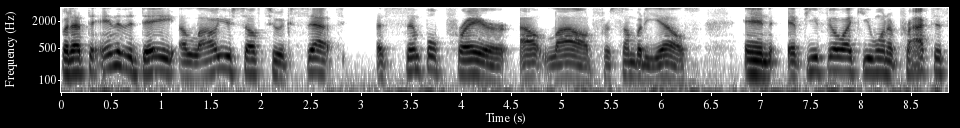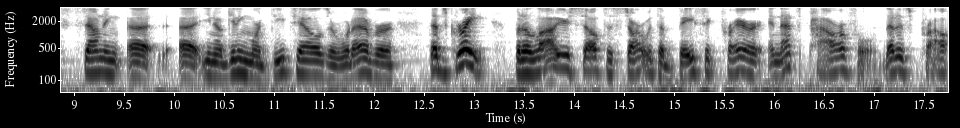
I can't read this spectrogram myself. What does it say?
But at the end of the day, allow yourself to accept a simple prayer out loud for somebody else. And if you feel like you want to practice sounding, uh, uh, you know, getting more details or whatever, that's great. But allow yourself to start with a basic prayer, and that's powerful. That is uh,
